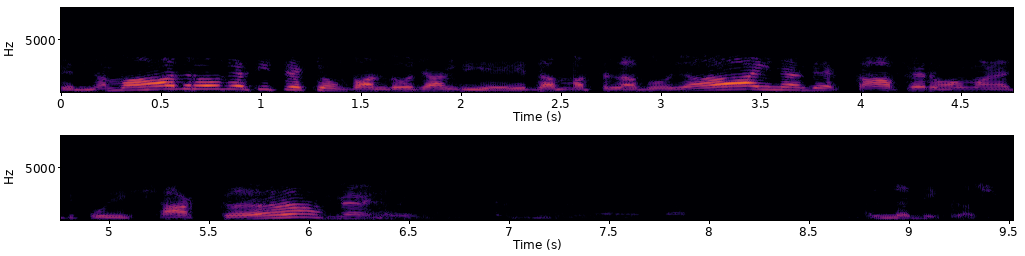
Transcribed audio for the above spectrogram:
تے نماز روزے کتے کیوں بند ہو جاندی ہے؟ یہ مطلب ہو یا انہاں دے کافر ہونے وچ کوئی شک؟ نہیں اللہ دی قسم۔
